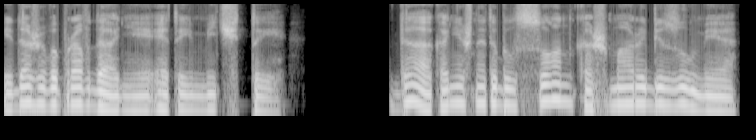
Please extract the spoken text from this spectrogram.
и даже в оправдание этой мечты. Да, конечно, это был сон, кошмар и безумие,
